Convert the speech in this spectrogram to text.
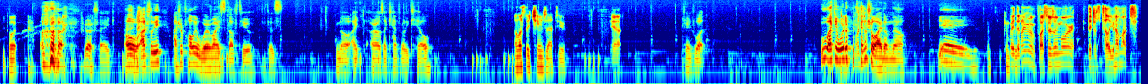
you know what? You're a fake. Oh, actually, I should probably wear my stuff too because, you know, I or else I can't really kill. Unless they change that too. Yeah. Change what? Ooh, I can wear the potential item now. Yay! You Wait, they don't even have questions anymore. They just tell you how much.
